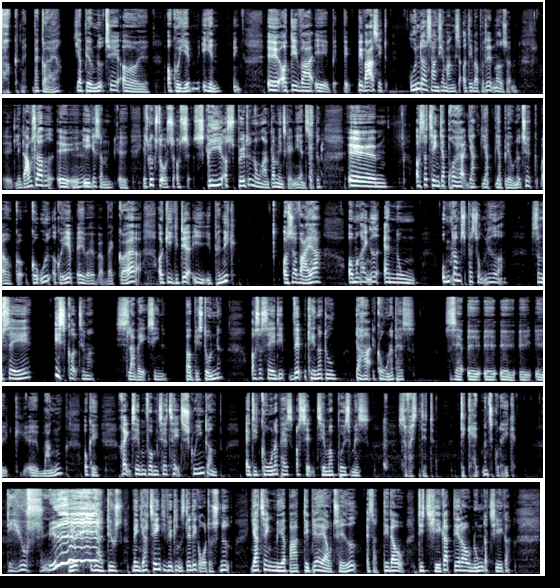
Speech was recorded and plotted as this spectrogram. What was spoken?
fuck mand, hvad gør jeg? Jeg blev nødt til at, øh, at gå hjem igen. Ikke? Øh, og det var øh, be- bevares et udendørs arrangement, og det var på den måde sådan øh, lidt afslappet. Øh, mm. Ikke sådan, øh, jeg skulle ikke stå og, og skrige og spytte nogle andre mennesker ind i ansigtet. Øh, og så tænkte jeg, prøv at høre, jeg, jeg, jeg blev nødt til at gå, gå, ud og gå hjem. Øh, hvad, hvad, gør jeg? Og gik der i, i panik. Og så var jeg omringet af nogle ungdomspersonligheder, som sagde iskoldt til mig, slap af, Signe, bare bliv stående. Og så sagde de, hvem kender du, der har et coronapas? Så sagde jeg, øh, øh, øh, øh, øh, øh, mange. Okay, ring til dem, få dem til at tage et screendump af dit coronapas og send til mig på sms. Så var jeg sådan lidt, det kan man sgu da ikke. Det er jo snyd. Jo, ja, det er jo, men jeg tænkte i virkeligheden slet ikke over, at det var snyd. Jeg tænkte mere bare, det bliver jeg jo taget. Altså, det er der jo, det tjekker, det er der jo nogen, der tjekker.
